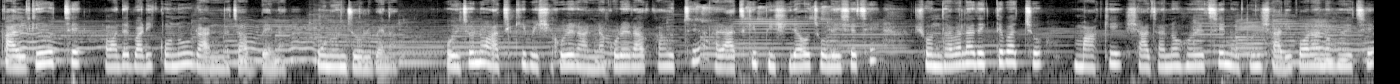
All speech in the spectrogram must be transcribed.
কালকে হচ্ছে আমাদের বাড়ি কোনো রান্না চাপবে না, উনুন জ্বলবে না। ওই জন্য আজকে বেশি করে রান্না করে রাখা হচ্ছে। আর আজকে পিসিরাও চলে এসেছে। সন্ধ্যাবেলা দেখতে পাচ্ছ, মাকে সাজানো হয়েছে, নতুন শাড়ি পরানো হয়েছে।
